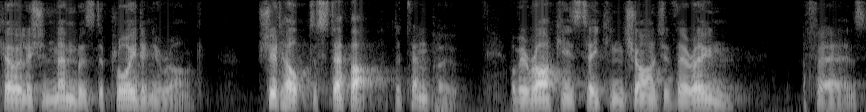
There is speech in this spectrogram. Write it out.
coalition members deployed in Iraq should help to step up the tempo of Iraqis taking charge of their own affairs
